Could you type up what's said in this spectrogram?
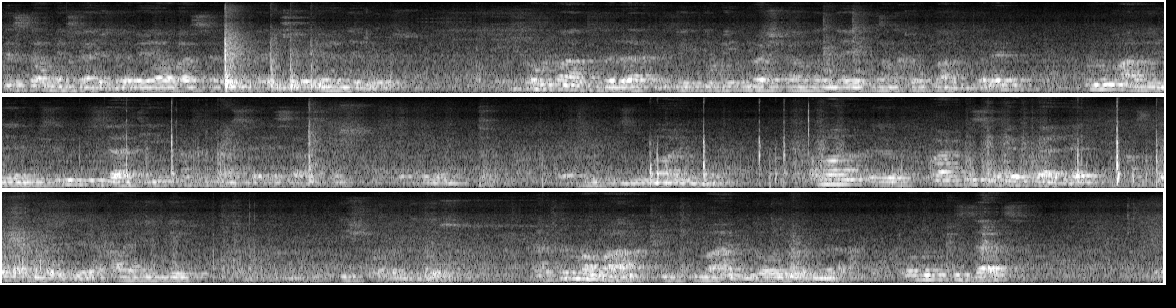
Kısa mesajla veya WhatsApp'larıyla gönderiyoruz. Bu toplantılara, özellikle benim başkanlığımda yapılan toplantılara kurum amirlerimizin bizatihi katılması esastır. E, hepimizin malumu. Ama e, farklı hastalık olabilir, acil bir iş olabilir. Katılmama ihtimali doğduğunda onu bizzat e,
